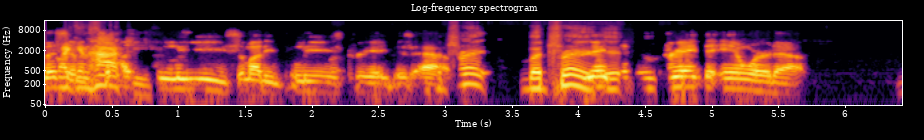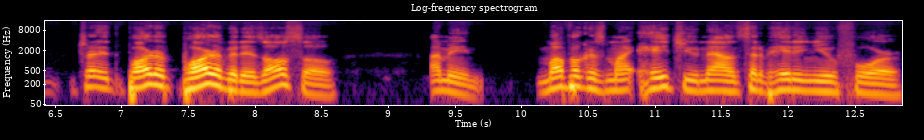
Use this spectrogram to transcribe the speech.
Listen, like in somebody hockey. Please, somebody please create this but app. Trey, but Trey, Create, it- the, create the N-word app. Trey, part of part of it is also, I mean, motherfuckers might hate you now instead of hating you for,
